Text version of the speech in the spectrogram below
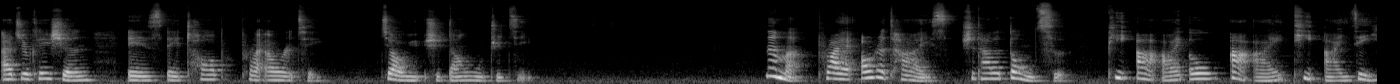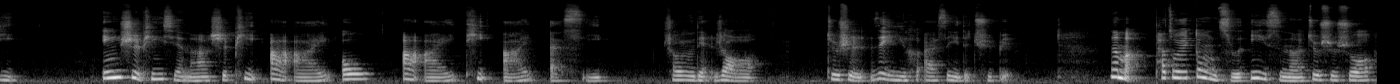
Education is a top priority. 教育是当务之急。那么，prioritize 是它的动词，p r i o r i t i z e，英式拼写呢是 p r i o r i t i s e，稍微有点绕啊，就是 z e 和 s e 的区别。那么它作为动词，意思呢就是说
